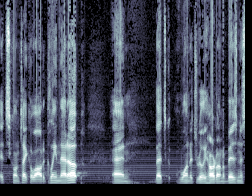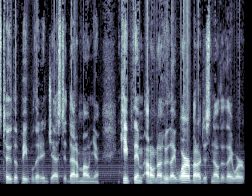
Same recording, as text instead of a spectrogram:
it's going to take a while to clean that up. And that's one, it's really hard on a business. Two, the people that ingested that ammonia, keep them, I don't know who they were, but I just know that they were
